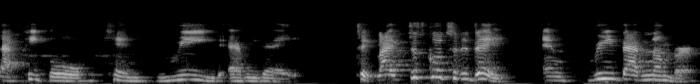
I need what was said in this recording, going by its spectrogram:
that people can read every day. To like just go to the date and read that number,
